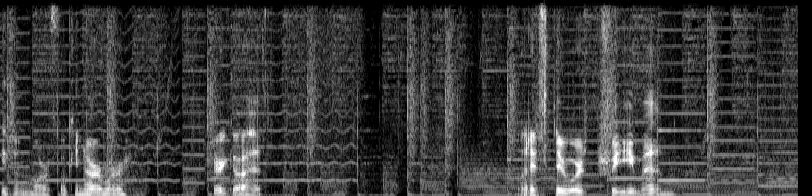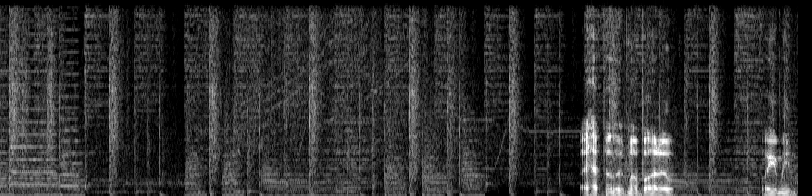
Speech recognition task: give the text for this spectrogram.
Even more fucking armor. Here, go ahead. What if there were three, man? What happened with my bottle? What do you mean?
